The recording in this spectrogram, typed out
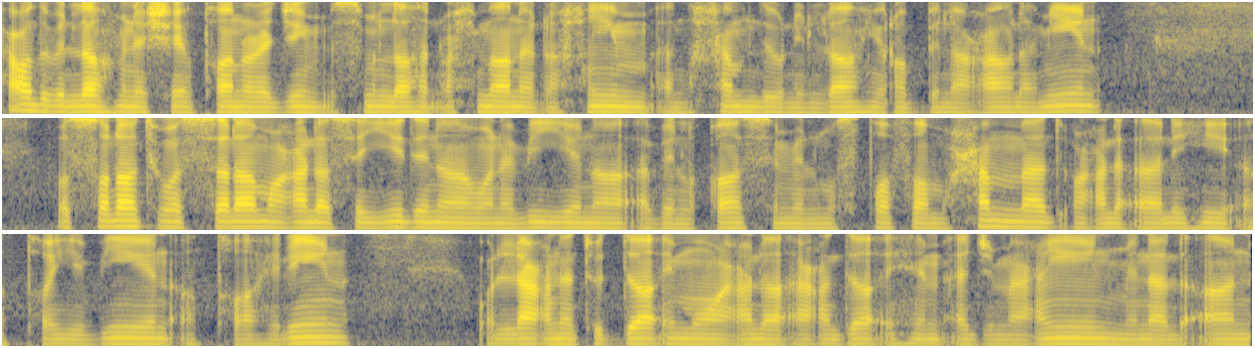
أعوذ بالله من الشيطان الرجيم. بسم الله الرحمن الرحيم. الحمد لله رب العالمين والصلاة والسلام على سيدنا ونبينا أبي القاسم المصطفى محمد وعلى آله الطيبين الطاهرين واللعنة الدائمة على أعدائهم أجمعين من الآن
